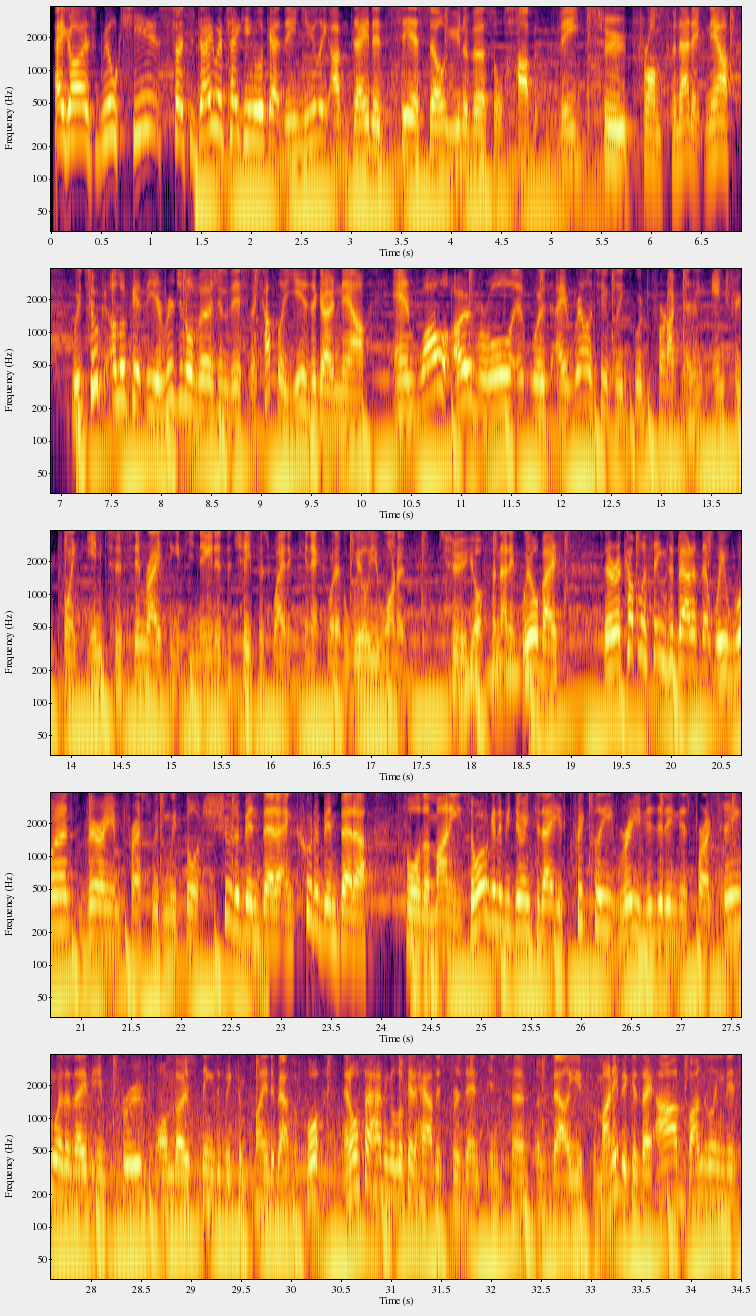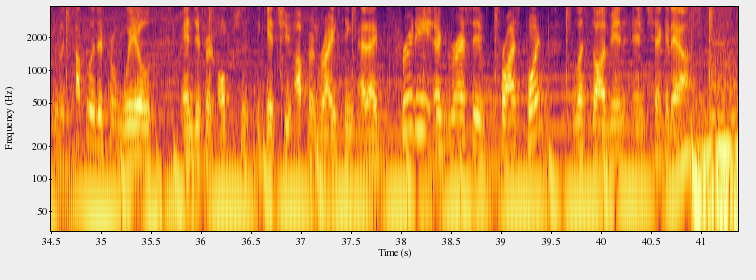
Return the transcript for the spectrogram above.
Hey guys, Will here. So today we're taking a look at the newly updated CSL Universal Hub V2 from Fanatec. Now, we took a look at the original version of this a couple of years ago now, and while overall it was a relatively good product as an entry point into sim racing if you needed the cheapest way to connect whatever wheel you wanted to your Fanatec wheelbase, there are a couple of things about it that we weren't very impressed with and we thought should have been better and could have been better for the money. So what we're gonna be doing today is quickly revisiting this product, seeing whether they've improved on those things that we complained about before, and also having a look at how this presents in terms of value for money, because they are bundling this with a couple of different wheels and different options to get you up and racing at a pretty aggressive price point. So let's dive in and check it out.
